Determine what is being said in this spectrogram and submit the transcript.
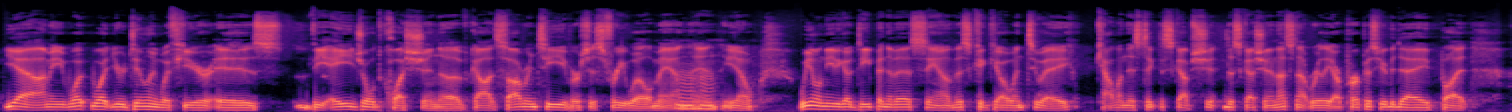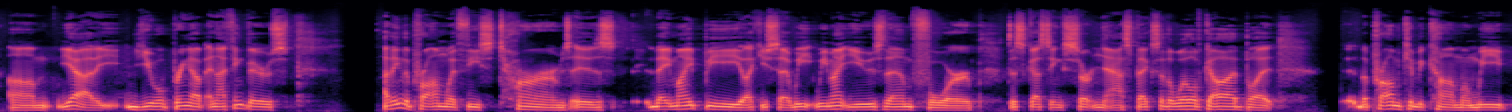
Yeah, I mean, what what you're dealing with here is the age old question of God's sovereignty versus free will, man. And you know, we don't need to go deep into this. You know, this could go into a Calvinistic discussion. Discussion, and that's not really our purpose here today. But um, yeah, you will bring up, and I think there's, I think the problem with these terms is they might be, like you said, we we might use them for discussing certain aspects of the will of God, but the problem can become when we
